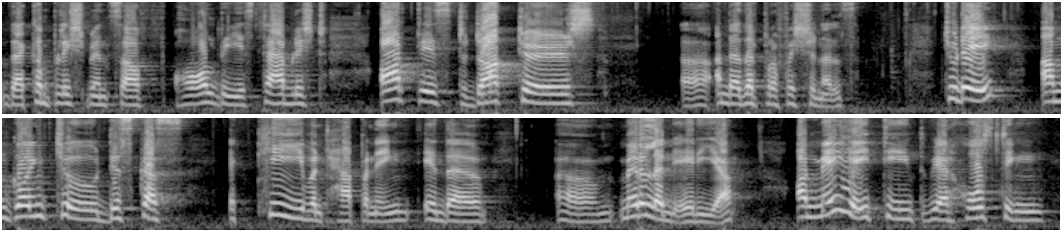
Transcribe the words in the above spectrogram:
the accomplishments of all the established artists, doctors, uh, and other professionals. Today, I'm going to discuss a key event happening in the um, Maryland area. On May 18th, we are hosting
